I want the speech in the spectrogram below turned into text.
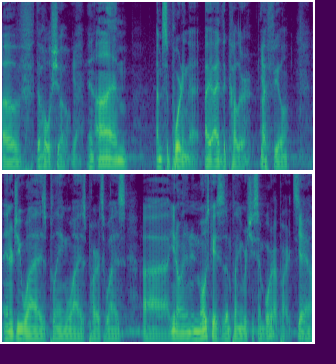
of the whole show. Yeah. And I'm I'm supporting that. I, I had the color. Yeah. I feel, energy wise, playing wise, parts wise. Uh, you know, and in most cases, I'm playing Richie Sambora parts. Yeah, You yeah.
